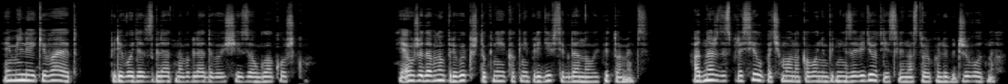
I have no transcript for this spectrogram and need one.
Эмилия кивает, переводя взгляд на выглядывающий из-за угла кошку. Я уже давно привык, что к ней, как ни приди, всегда новый питомец. Однажды спросил, почему она кого-нибудь не заведет, если настолько любит животных.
